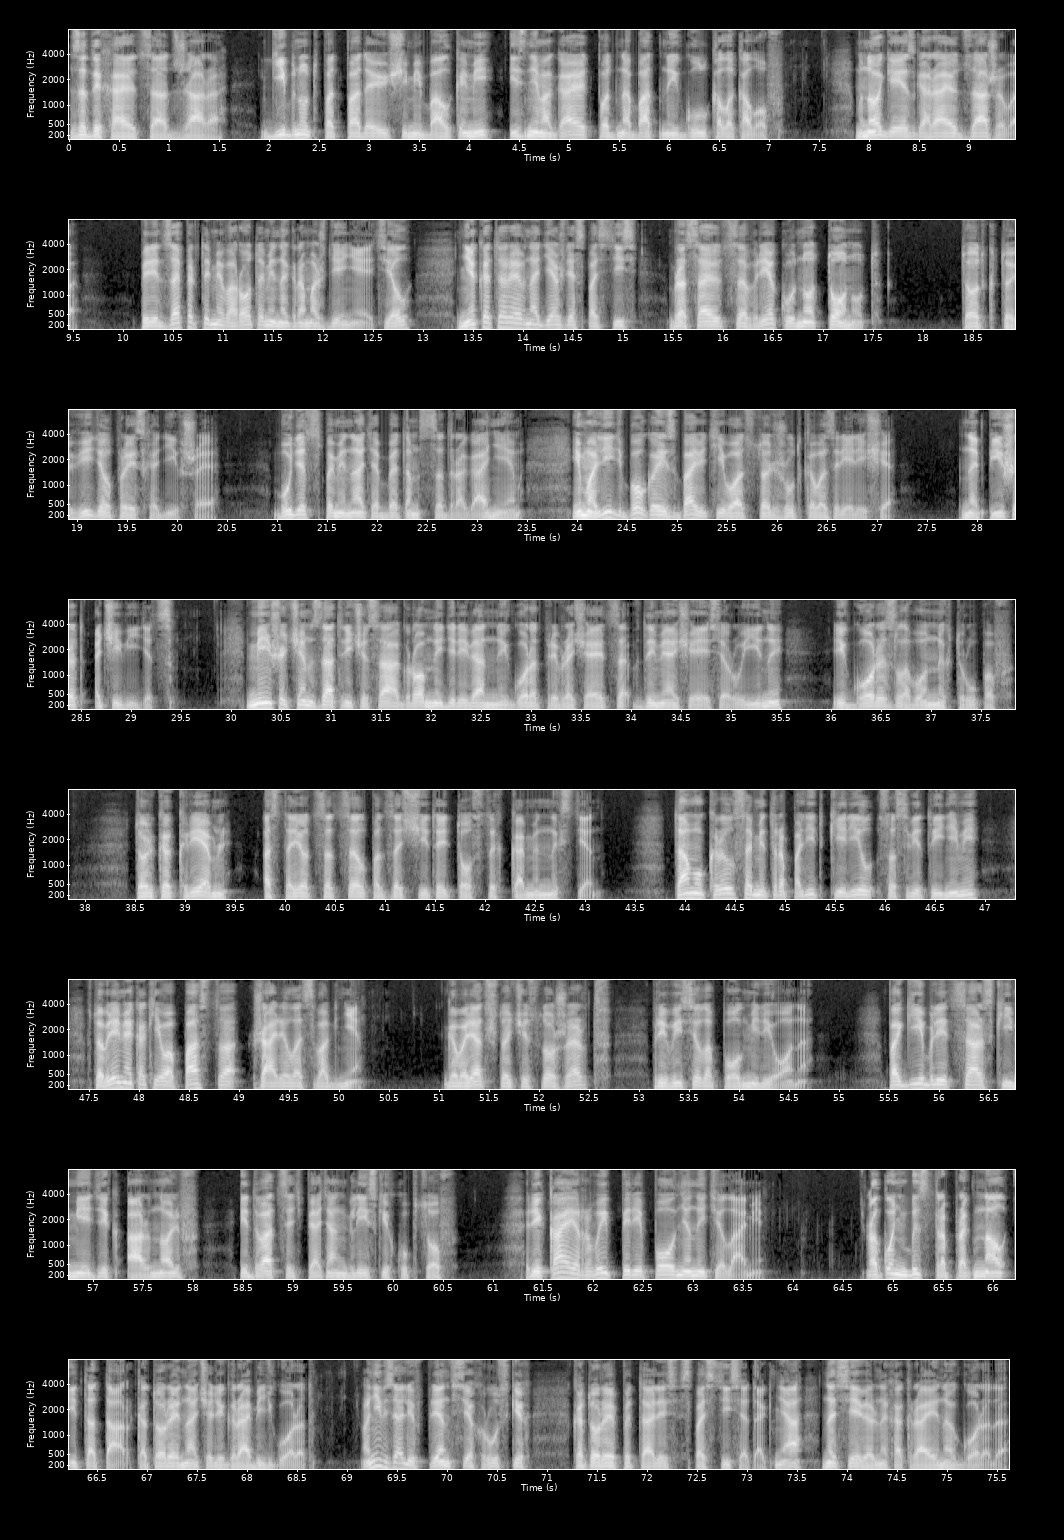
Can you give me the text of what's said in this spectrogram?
Задыхаются от жара, гибнут под падающими балками, изнемогают под набатный гул колоколов. Многие сгорают заживо. Перед запертыми воротами нагромождения тел, некоторые в надежде спастись бросаются в реку, но тонут. Тот, кто видел происходившее, будет вспоминать об этом с содроганием и молить Бога избавить его от столь жуткого зрелища. Напишет очевидец. Меньше чем за три часа огромный деревянный город превращается в дымящиеся руины и горы зловонных трупов. Только Кремль остается цел под защитой толстых каменных стен. Там укрылся митрополит Кирилл со святынями, в то время как его паства жарилось в огне. Говорят, что число жертв превысило полмиллиона. Погибли царский медик Арнольф и 25 английских купцов. Река и рвы переполнены телами. Огонь быстро прогнал и татар, которые начали грабить город. Они взяли в плен всех русских которые пытались спастись от огня на северных окраинах города.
